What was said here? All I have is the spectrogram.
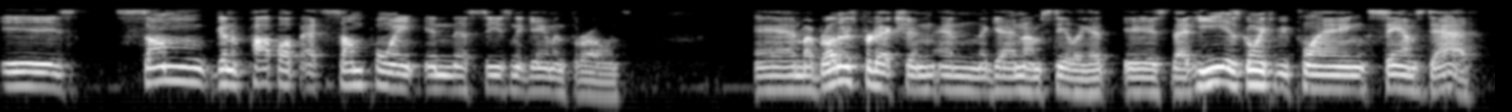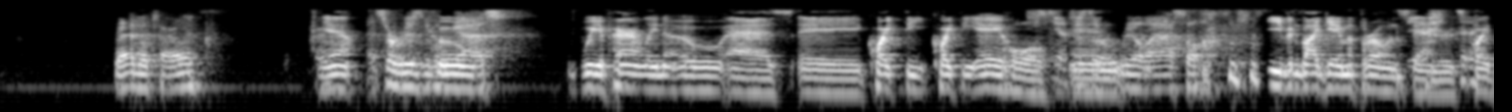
is some going to pop up at some point in this season of Game of Thrones. And my brother's prediction, and again I'm stealing it, is that he is going to be playing Sam's dad. Randyll Tarly. Yeah, That's a reasonable Who- guess. we apparently know as a quite the quite the a hole, Yeah, Just a real asshole. even by Game of Thrones Yeah. standards, quite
